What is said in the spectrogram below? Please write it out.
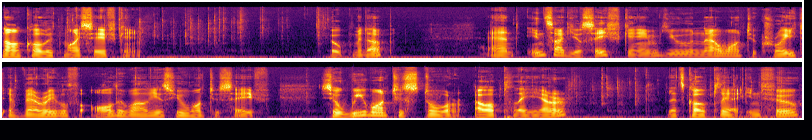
Now call it my save game. Open it up. And inside your save game, you now want to create a variable for all the values you want to save. So we want to store our player. Let's call player info.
